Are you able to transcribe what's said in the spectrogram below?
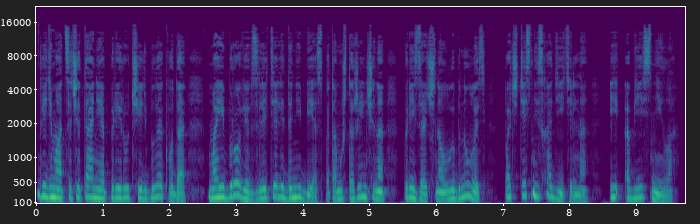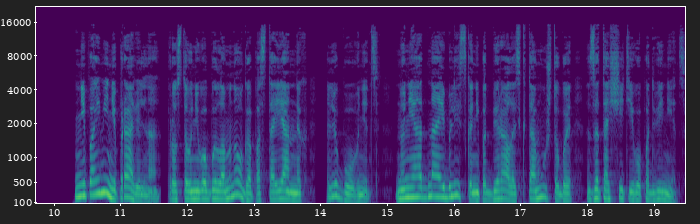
Видимо, от сочетания «приручить Блэквуда» мои брови взлетели до небес, потому что женщина призрачно улыбнулась, почти снисходительно, и объяснила. Не пойми неправильно, просто у него было много постоянных любовниц, но ни одна и близко не подбиралась к тому, чтобы затащить его под венец.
